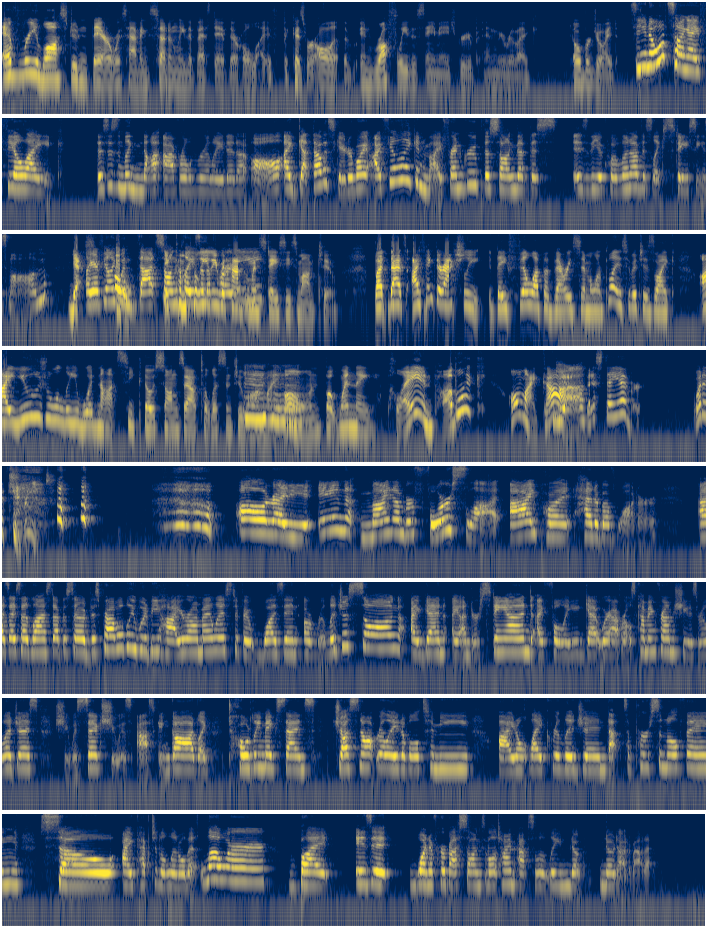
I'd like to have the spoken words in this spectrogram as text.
every law student there was having suddenly the best day of their whole life because we're all in roughly the same age group and we were like overjoyed. So you know what song I feel like this is like not Avril related at all. I get that with Skater Boy. I feel like in my friend group the song that this is the equivalent of is like Stacy's mom. Yes. Like I feel like oh, when that song it completely would happen with Stacy's mom too. But that's I think they're actually they fill up a very similar place, which is like I usually would not seek those songs out to listen to mm-hmm. on my mm-hmm. own, but when they play in public, oh my god, yeah. best day ever. What a treat. Alrighty, in my number four slot, I put Head Above Water. As I said last episode, this probably would be higher on my list if it wasn't a religious song. Again, I understand. I fully get where Avril's coming from. She was religious. She was sick. She was asking God. Like, totally makes sense. Just not relatable to me. I don't like religion. That's a personal thing. So I kept it a little bit lower. But is it one of her best songs of all time. Absolutely no no doubt about it.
